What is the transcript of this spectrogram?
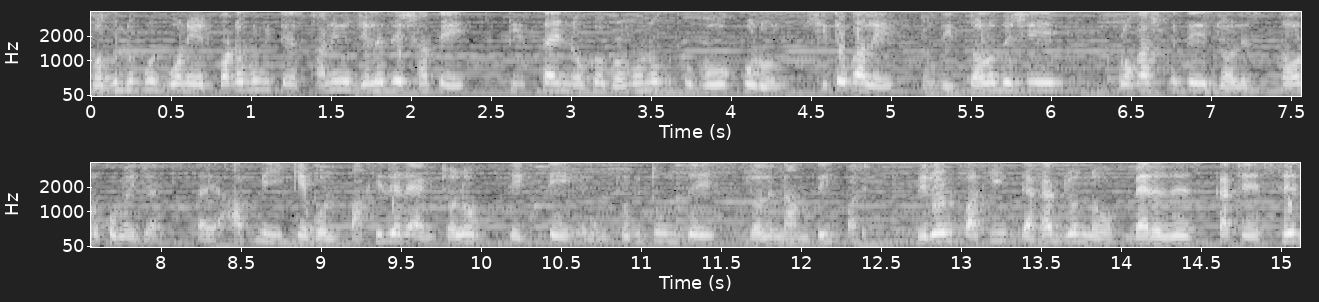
বকুণ্ঠপুর বনের পটভূমিতে স্থানীয় জেলেদের সাথে তিস্তায় নৌকা ভ্রমণ উপভোগ করুন। শীতকালে নদীর তলদেশে প্রকাশ পেতে জলের স্তর কমে যায়। তাই আপনি কেবল পাখিদের এক ঝলক দেখতে এবং ছবি তুলতে জলে নামতেই পারেন। বিরল পাখি দেখার জন্য ব্যারেজের কাছে শেষ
